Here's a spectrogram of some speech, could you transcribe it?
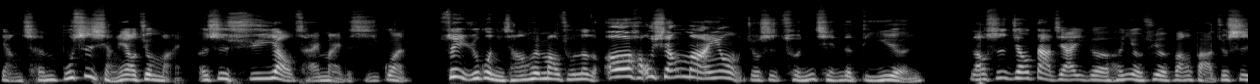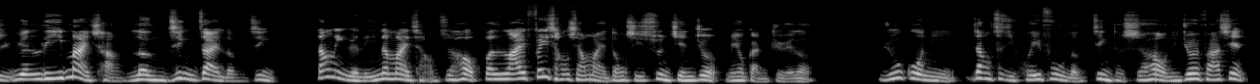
养成不是想要就买，而是需要才买的习惯。所以，如果你常常会冒出那种“哦，好想买哦”，就是存钱的敌人。老师教大家一个很有趣的方法，就是远离卖场，冷静再冷静。当你远离那卖场之后，本来非常想买东西，瞬间就没有感觉了。如果你让自己恢复冷静的时候，你就会发现，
